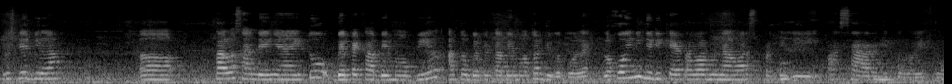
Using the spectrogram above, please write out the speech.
terus dia bilang Eh, kalau seandainya itu BPKB mobil atau BPKB motor juga boleh. Loh kok ini jadi kayak tawar menawar seperti di pasar gitu loh itu.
